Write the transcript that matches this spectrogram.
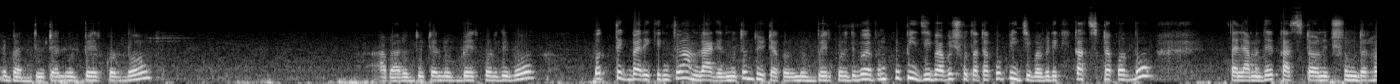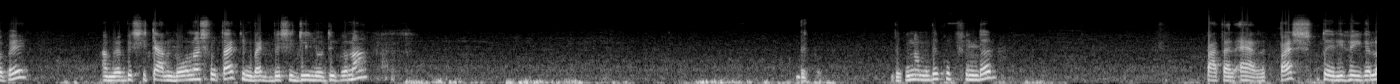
এবার দুটা লুপ বের করব। আবার দুটা লুপ বের করে দিব। প্রত্যেকবারই কিন্তু আমরা আগের মতো দুইটা করে লুপ বের করে দেবো এবং খুব ইজিভাবে সুতাটা খুব ইজিভাবে রেখে কাজটা করব। তাহলে আমাদের কাজটা অনেক সুন্দর হবে। আমরা বেশি টানবো না সুতা, কিংবা বেশি ঢিলও দিব না। দেখুন দেখুন আমাদের খুব সুন্দর পাতার এক পাশ তৈরি হয়ে গেল।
